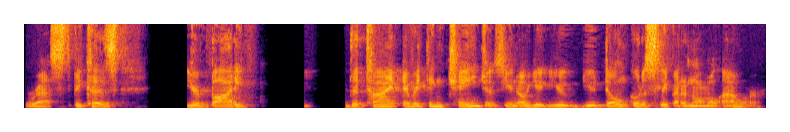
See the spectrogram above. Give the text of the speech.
rest because your body the time everything changes you know you you you don't go to sleep at a normal hour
